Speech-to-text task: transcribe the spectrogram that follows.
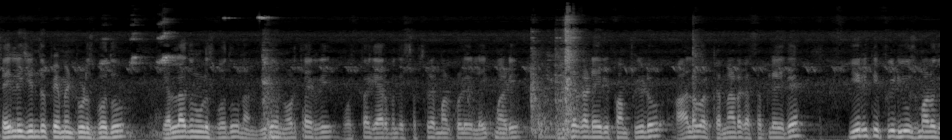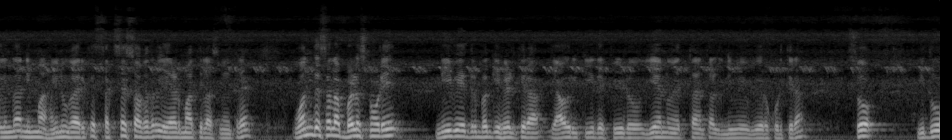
ಸೈಲೇಜಿಂದು ಪೇಮೆಂಟ್ ಉಳಿಸ್ಬೋದು, ಎಲ್ಲದನ್ನು ಉಳಿಸ್ಬೋದು. ನಾನು ವೀಡಿಯೋ ನೋಡ್ತಾ ಇರ್ರಿ, ಹೊಸ್ದಾಗಿ ಯಾರು ಬಂದರೆ ಸಬ್ಸ್ಕ್ರೈಬ್ ಮಾಡ್ಕೊಳ್ಳಿ ಲೈಕ್ ಮಾಡಿ. Nisarga dairy farm feed all over Karnataka supply ಇದೆ. ಈ ರೀತಿ ಫೀಡ್ ಯೂಸ್ ಮಾಡೋದ್ರಿಂದ ನಿಮ್ಮ ಹೈನುಗಾರಿಕೆ ಸಕ್ಸಸ್ ಆಗೋದ್ರಲ್ಲಿ ಎರಡು ಮಾತಿಲ್ಲ ಸ್ನೇಹಿತರೆ. ಒಂದು ಸಲ ಬಳಸಿ ನೋಡಿ, ನೀವೇ ಇದ್ರ ಬಗ್ಗೆ ಹೇಳ್ತೀರಾ? ಯಾವ ರೀತಿ ಇದೆ ಫೀಡು ಏನು ಎತ್ತ ಅಂತೇಳಿ ನೀವೇ ವಿವರ ಕೊಡ್ತೀರಾ? ಸೊ ಇದು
